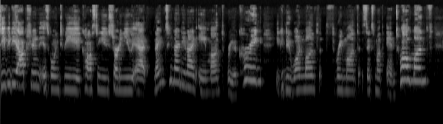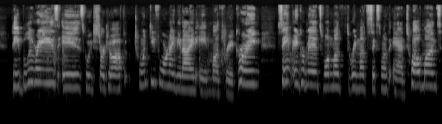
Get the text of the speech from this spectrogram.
DVD option is going to be costing you, starting you at $19.99 a month, reoccurring. You can do one month, three month, six month, and 12 month. The Blu-rays is going to start you off $24.99 a month, reoccurring. Same increments, one month, three months, six months, and 12 months.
